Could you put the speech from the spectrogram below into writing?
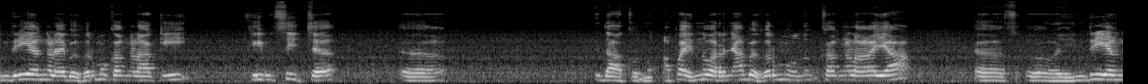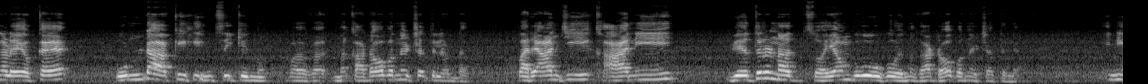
ഇന്ദ്രിയങ്ങളെ ബഹിർമുഖങ്ങളാക്കി ഹിംസിച്ച് ഇതാക്കുന്നു. അപ്പം എന്ന് പറഞ്ഞാൽ ബഹിർമുഖങ്ങളായ ഇന്ദ്രിയങ്ങളെയൊക്കെ ഉണ്ടാക്കി ഹിംസിക്കുന്നു. കഠോപനിഷത്തിലുണ്ട്. പരാഞ്ചി ഖാനി വ്യതൃണ സ്വയംഭൂഹു എന്ന് കഠോപനിഷത്തിൽ ഇനി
